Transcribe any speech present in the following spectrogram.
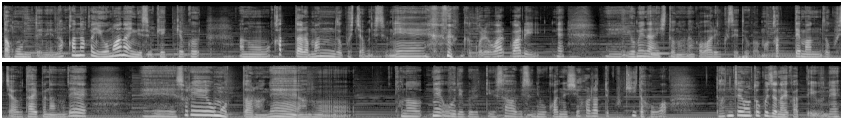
た本ってねなかなか読まないんですよ結局。あの買ったら満足しちゃうんですよね。なんかこれ悪いね、えー、読めない人のなんか悪い癖というか、まあ、買って満足しちゃうタイプなので、えー、それ思ったらねあのこのね Audible っていうサービスにお金支払って聞いた方が断然お得じゃないかっていうね、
